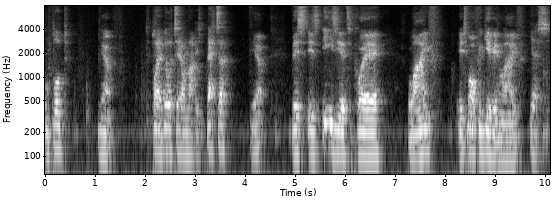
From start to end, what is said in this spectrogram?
unplugged. Yeah, The playability on that is better. yeah. This is easier to play live. It's more forgiving live. Yes,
